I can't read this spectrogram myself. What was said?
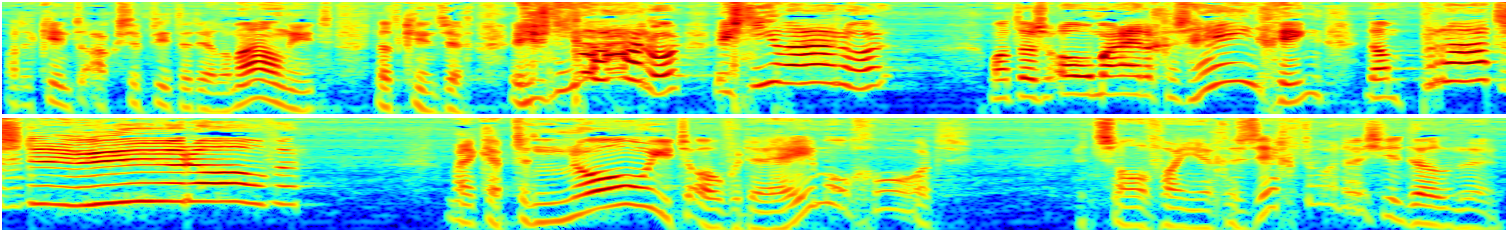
Maar dat kind accepteert het helemaal niet. Dat kind zegt, is niet waar hoor, is niet waar hoor. Want als oma ergens heen ging, dan praten ze er uren over. Maar ik heb er nooit over de hemel gehoord. Het zal van je gezegd worden als je dood bent.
